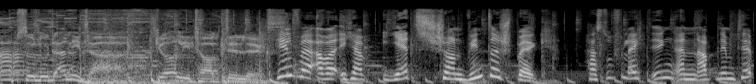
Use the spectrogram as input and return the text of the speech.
Absolut Anita. Girlie Talk Deluxe. Hilfe, aber ich habe jetzt schon Winterspeck. Hast du vielleicht irgendeinen Abnehmtipp?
